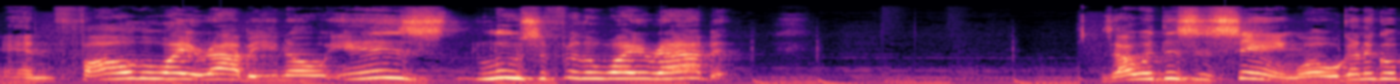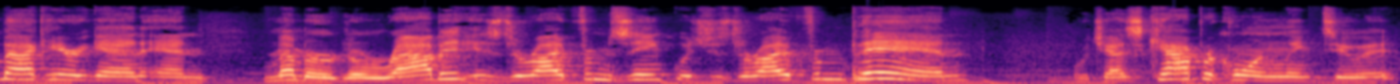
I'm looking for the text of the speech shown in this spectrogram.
And follow the white rabbit, you know, is Lucifer the white rabbit? Is that what this is saying? Well, we're going to go back here again. And remember, the rabbit is derived from zinc, which is derived from Pan, which has Capricorn linked to it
